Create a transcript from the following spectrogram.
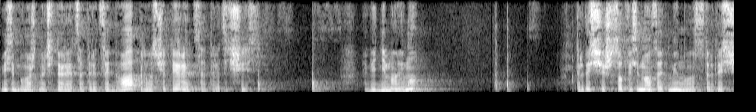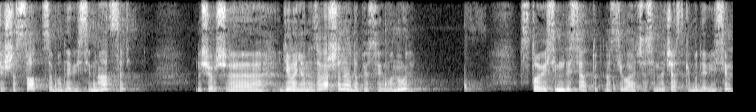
8 помножити на 4 це 32, плюс 4 це 36. Віднімаємо. 3618 мінус 3600 це буде 18. Ну що ж, е, ділення не завершене, дописуємо 0. 180, тут у нас частина частки буде 8.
